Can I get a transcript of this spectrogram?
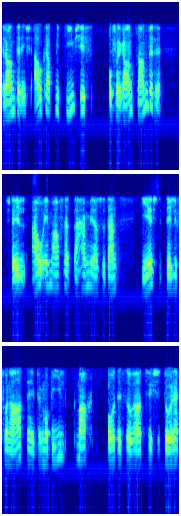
der andere ist auch gerade mit Teamschiff auf einer ganz anderen Stelle, auch im Hafen, da haben wir also dann die ersten Telefonate über Mobil gemacht oder sogar zwischendurch,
